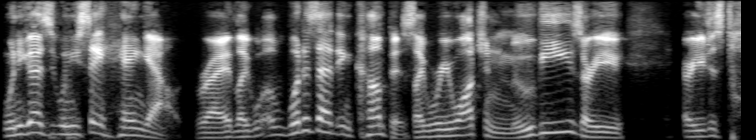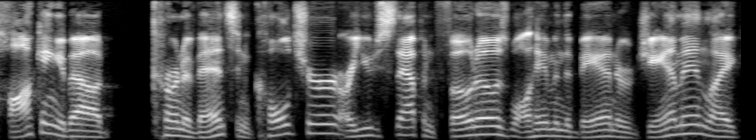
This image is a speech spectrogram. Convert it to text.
when you guys when you say hang out, right? Like wh- what does that encompass? Like were you watching movies? Are you are you just talking about current events and culture? Are you snapping photos while him and the band are jamming? Like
